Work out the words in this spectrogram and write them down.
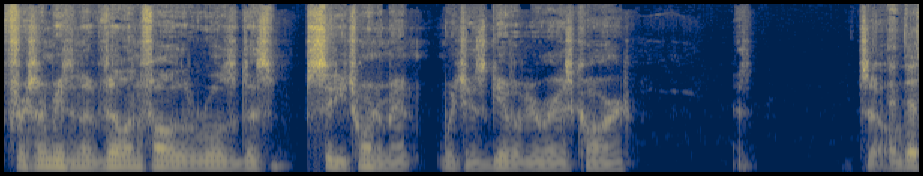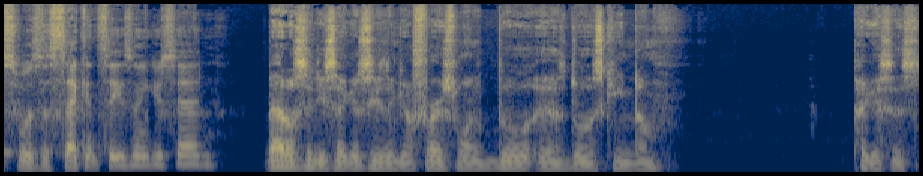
for some reason the villain followed the rules of this city tournament, which is give up your rarest card. So And this was the second season, you said? Battle City second season, the first one is Duel- is Duelist Kingdom. Pegasus.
